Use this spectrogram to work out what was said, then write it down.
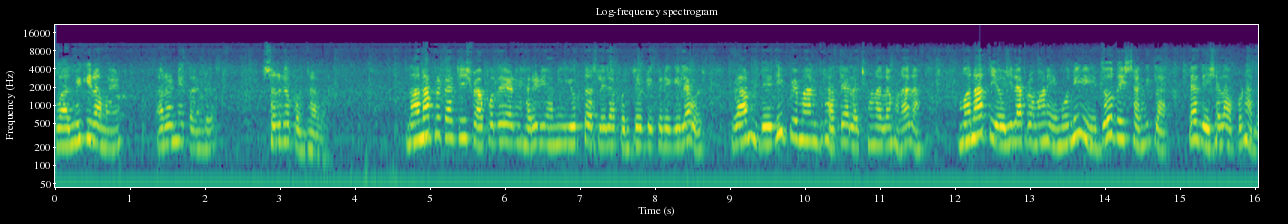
वाल्मिकी रामायण अरण्यकांड सर्ग पंधरावा नाना प्रकारची श्वापदे आणि हरिणी आणि युक्त असलेल्या पंचवटीकडे गेल्यावर राम देदीप्यमान भ्रात्या लक्ष्मणाला म्हणाला मनात योजल्याप्रमाणे मुनीने जो देश सांगितला त्या देशाला आपण आलो.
